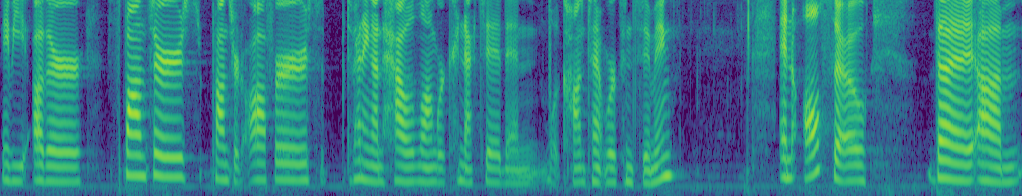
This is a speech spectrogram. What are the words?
maybe other sponsors, sponsored offers, depending on how long we're connected and what content we're consuming. And also, the um,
